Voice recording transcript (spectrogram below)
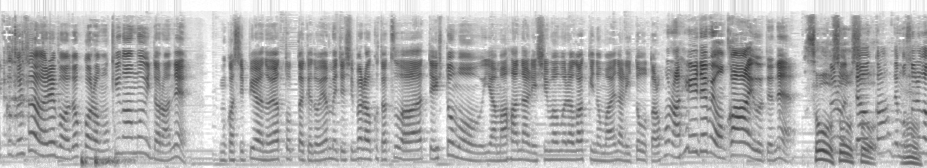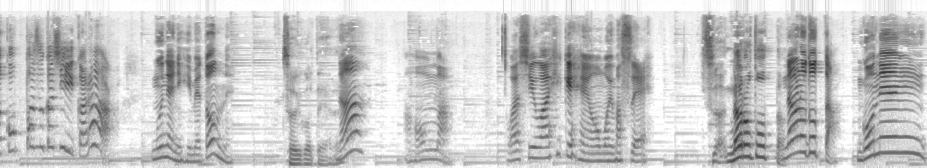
っかけさえあればだからもう気が向いたらね昔ピアノやっとったけどやめてしばらく経つわ。って人も山ハなり島村楽器の前なり通ったらほら弾いてみようか言うてね。そうそうそう。でもそれうんがこっぱずかしいから、胸に秘めとんねそういうことやな。んなあ。ほんま。わしは弾けへん思いますえさなろとった？なるほどった。5年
